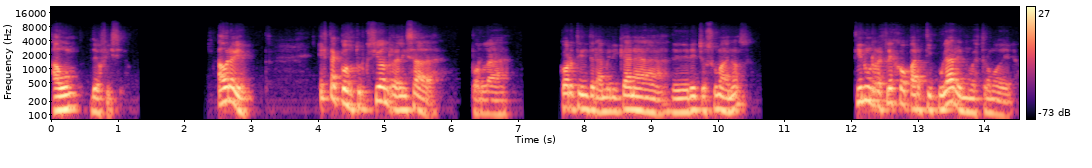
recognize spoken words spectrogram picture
aún de oficio. Ahora bien, esta construcción realizada por la Corte Interamericana de Derechos Humanos tiene un reflejo particular en nuestro modelo.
